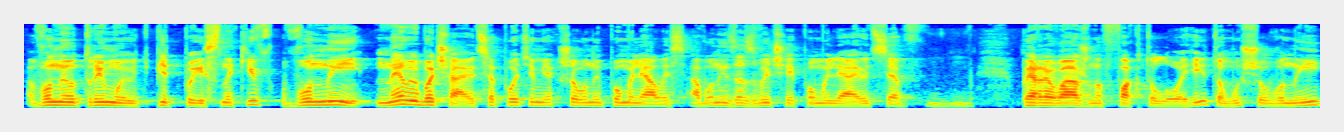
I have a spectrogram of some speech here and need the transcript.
Вони отримують підписників, вони не вибачаються потім, якщо вони помилялись, а вони зазвичай помиляються переважно в фактології, тому що вони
